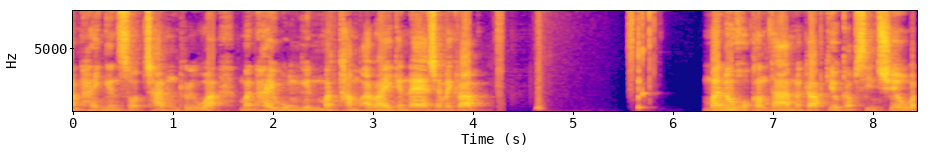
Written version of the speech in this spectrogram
มันให้เงินสดชั้น หรือว่ามันให้วงเงินมาทำอะไรกันแน่ใช่ไหมครับ มาดู 6 คำถามนะครับเกี่ยวกับสินเชื่อไว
